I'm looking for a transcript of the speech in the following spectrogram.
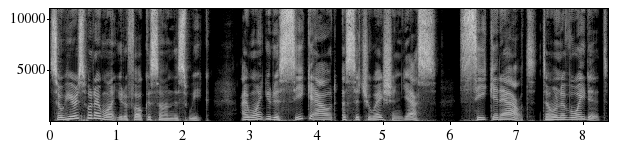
So here's what I want you to focus on this week. I want you to seek out a situation. Yes, seek it out. Don't avoid it.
